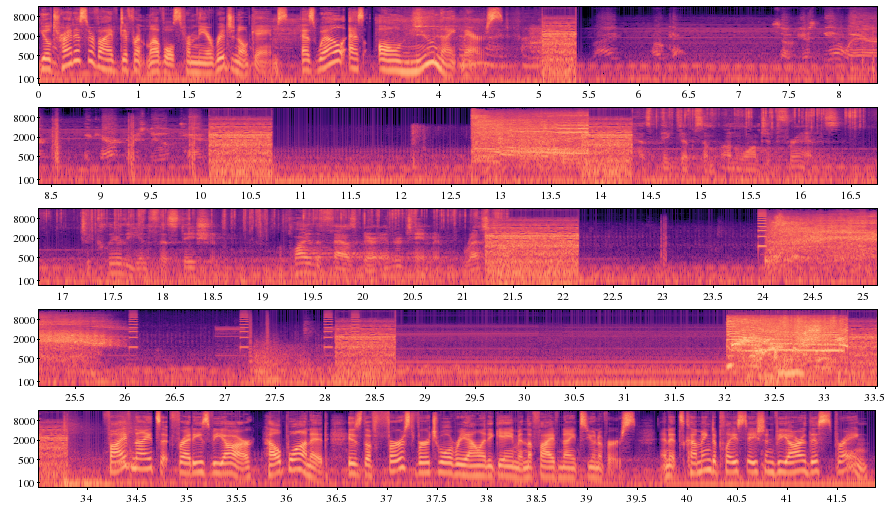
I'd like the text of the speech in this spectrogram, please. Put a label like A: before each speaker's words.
A: You'll try to survive different levels from the original games, as well as all new nightmares.
B: Right? Okay. So just be aware, the characters do tend
C: has picked up some unwanted friends. To clear the infestation, apply the Fazbear Entertainment restaurant.
A: Five Nights at Freddy's VR, Help Wanted, is the first virtual reality game in the Five Nights universe, and it's coming to PlayStation VR this spring.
